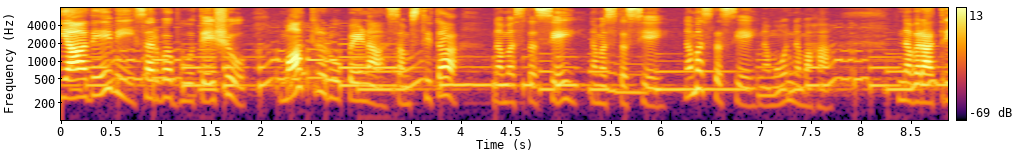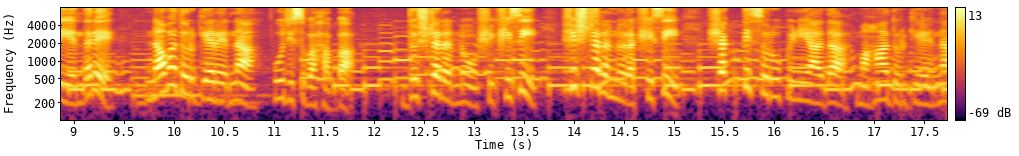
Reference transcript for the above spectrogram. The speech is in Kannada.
ಯಾ ದೇವಿ ಸರ್ವಭೂತೇಷು ಮಾತೃರೂಪೇಣ ಸಂಸ್ಥಿತ ನಮಸ್ತಸ್ಯೈ ನಮಸ್ತಸ್ಯೈ ನಮಸ್ತಸ್ಯೈ, ನಮೋ ನಮಃ. ನವರಾತ್ರಿ ಎಂದರೆ ನವದುರ್ಗೆಯರನ್ನ ಪೂಜಿಸುವ ಹಬ್ಬ. ದುಷ್ಟರನ್ನು ಶಿಕ್ಷಿಸಿ, ಶಿಷ್ಟರನ್ನು ರಕ್ಷಿಸಿ, ಶಕ್ತಿ ಸ್ವರೂಪಿಣಿಯಾದ ಮಹಾದುರ್ಗೆಯನ್ನ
